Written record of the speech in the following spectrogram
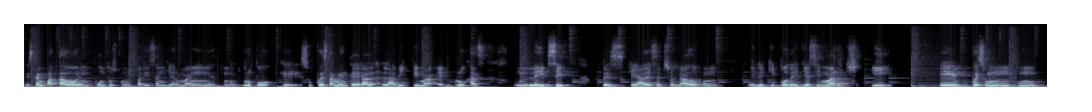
está empatado en puntos con el Paris Saint Germain en, el grupo que supuestamente era la víctima, el Brujas, un Leipzig pues que ha decepcionado con el equipo de Jesse March y eh, pues un,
